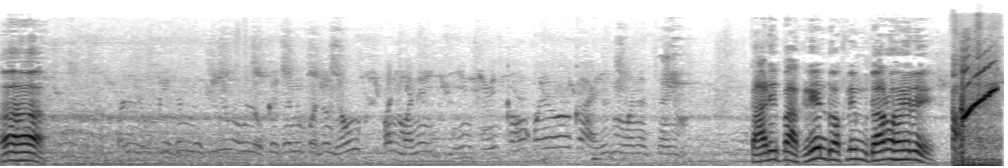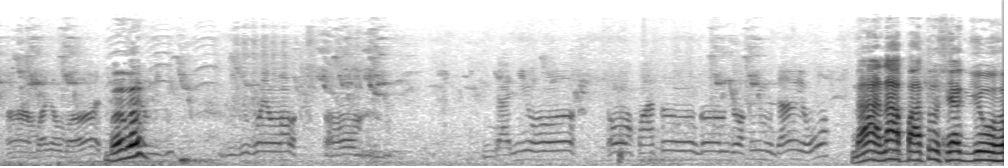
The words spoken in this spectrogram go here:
હા હા પણ લોકેશન મોકલ્યું હું લોકેશન ઉપર તો જાઉં પણ મને એ કેવી ખબર પડ્યો કે આયુ મને થઈ કાળી પાઘડી ને ડોકલી ઉધારો હે રે. બરોબર? ના ના, પાત્રો શેક જેવો હ.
